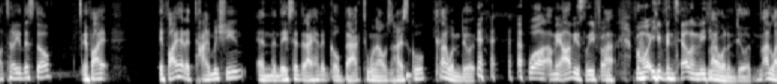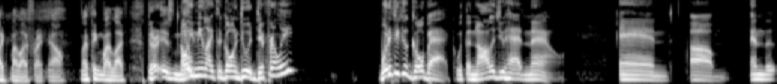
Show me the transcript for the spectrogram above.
I'll tell you this though, if I if I had a time machine and then they said that I had to go back to when I was in high school, I wouldn't do it. well, I mean, obviously from from what you've been telling me, I wouldn't do it. I like my life right now. I think my life there is no Oh, you mean like to go and do it differently? What if you could go back with the knowledge you had now and um and the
